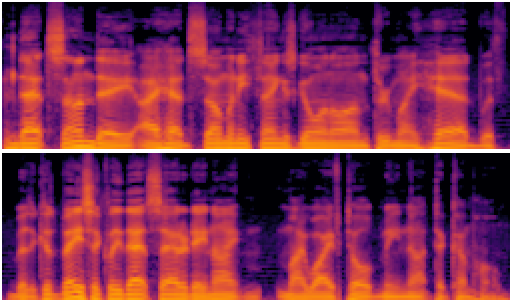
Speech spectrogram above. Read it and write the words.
That Sunday, I had so many things going on through my head with, because basically that Saturday night, my wife told me not to come home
